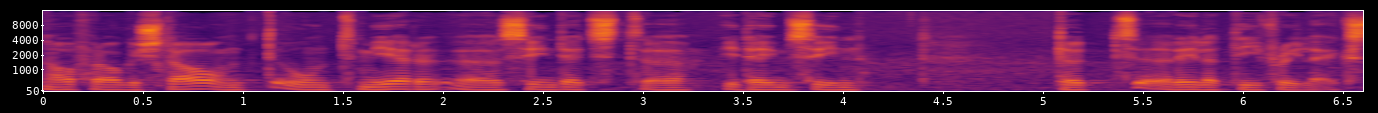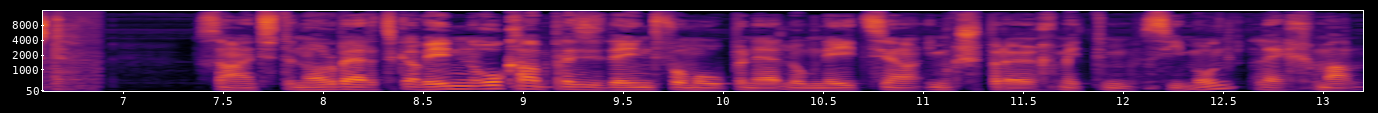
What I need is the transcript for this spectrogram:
Nachfrage ist da und, und wir äh, sind jetzt äh, in dem Sinn dort relativ relaxed. Sagt der Norbert Gavin, OK-Präsident OK vom Open Air Lumnezia im Gespräch mit dem Simon Lechmann.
